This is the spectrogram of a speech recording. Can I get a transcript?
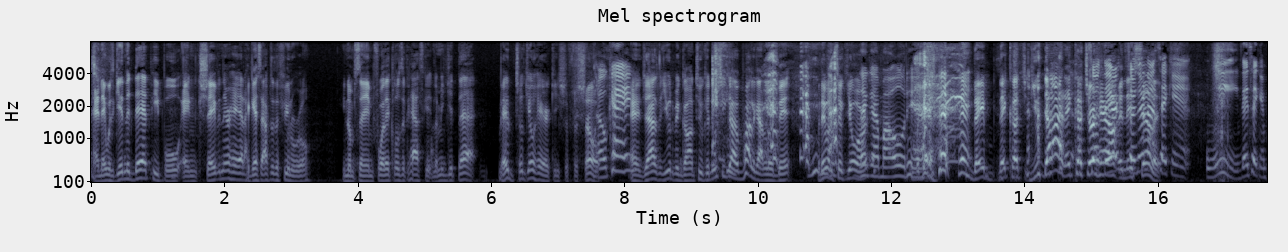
and they was getting the dead people and shaving their head. I guess after the funeral, you know what I'm saying before they close the casket. Let me get that. They took your hair, Keisha, for sure. Okay. And Jasmine, you'd have been gone too. Kanisha got probably got a little bit, but they would have took They yours. got my old hair. they they cut you. You die. They cut your so hair they're, off and they so they're sell not it. taking weave. They're taking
